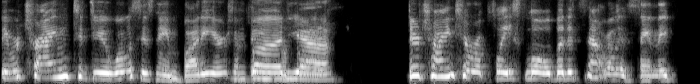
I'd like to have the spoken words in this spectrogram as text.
they were trying to do what was his name, Buddy or something. Bud, Or yeah. They're trying to replace Lowell, but it's not really the same. They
